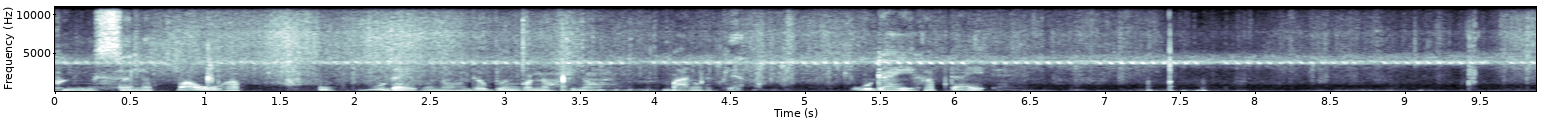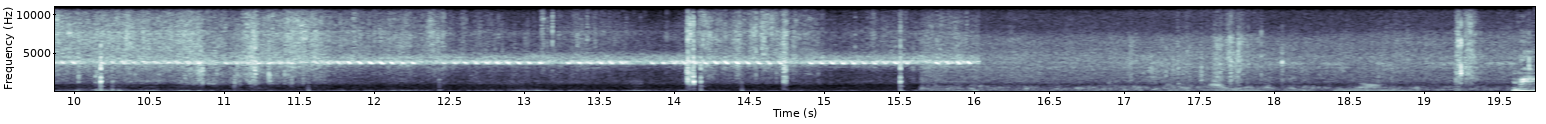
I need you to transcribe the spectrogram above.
พึ่งซาลาเปาครับอู้ได้ปะเนาะเดี๋ยวเบิ่งก่อนเนาะพี่น้องบานกับแกะอู้ได้ครับได้ หน้า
